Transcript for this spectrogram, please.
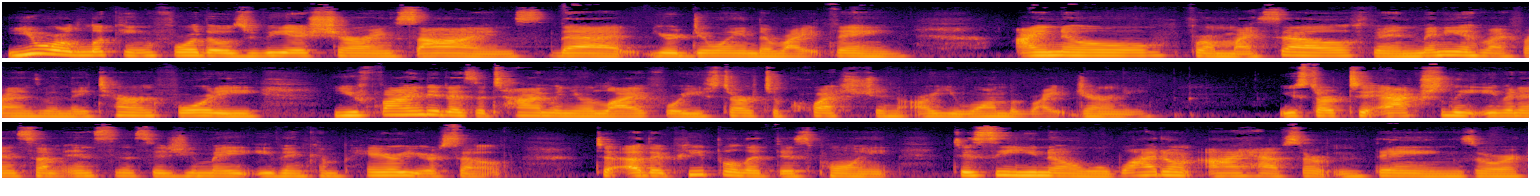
you are looking for those reassuring signs that you're doing the right thing. I know from myself and many of my friends when they turn 40, you find it as a time in your life where you start to question are you on the right journey? You start to actually, even in some instances, you may even compare yourself to other people at this point to see, you know, well, why don't I have certain things? Or,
